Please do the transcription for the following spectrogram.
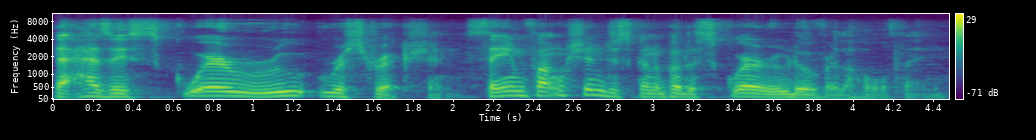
that has a square root restriction. Same function, just going to put a square root over the whole thing.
